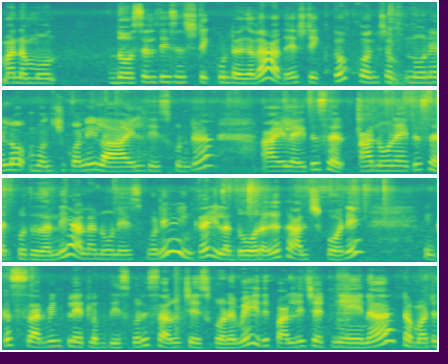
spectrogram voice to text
మనము దోశలు తీసే స్టిక్ ఉంటుంది కదా అదే స్టిక్తో కొంచెం నూనెలో ముంచుకొని ఇలా ఆయిల్ తీసుకుంటే ఆయిల్ అయితే సరి ఆ నూనె అయితే సరిపోతుందండి. అలా నూనె వేసుకొని ఇంకా ఇలా దోరగా కాల్చుకొని ఇంకా సర్వింగ్ ప్లేట్లోకి తీసుకొని సర్వ్ చేసుకోవడమే. ఇది పల్లి చట్నీ అయినా టమాటో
